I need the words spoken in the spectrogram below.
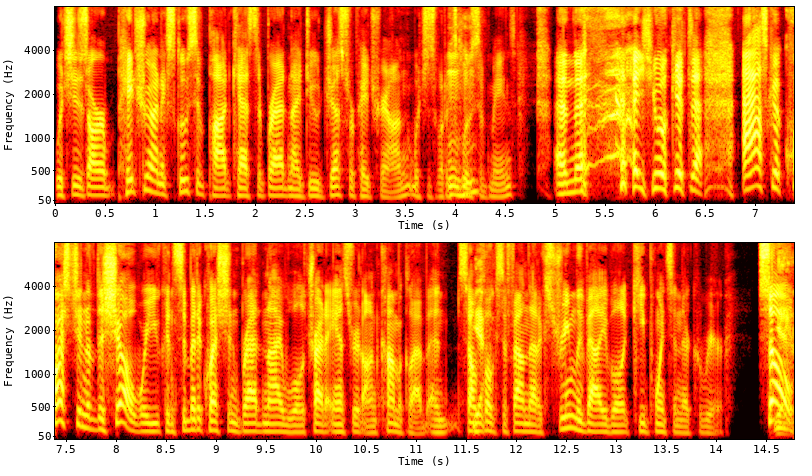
which is our Patreon exclusive podcast that Brad and I do just for Patreon, which is what Mhm. exclusive means. And then you will get to ask a question of the show where you can submit a question. Brad and I will try to answer it on Comic Lab. And some Yeah. folks have found that extremely valuable at key points in their career. So Yeah.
